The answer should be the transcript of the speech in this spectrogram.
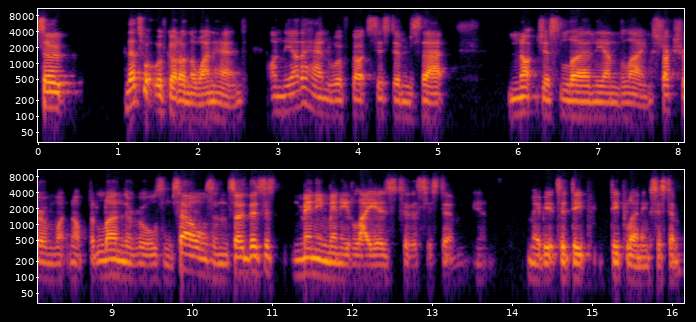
So that's what we've got on the one hand. On the other hand, we've got systems that not just learn the underlying structure and whatnot, but learn the rules themselves. And so there's just many, many layers to the system. You know, maybe it's a deep deep learning system,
